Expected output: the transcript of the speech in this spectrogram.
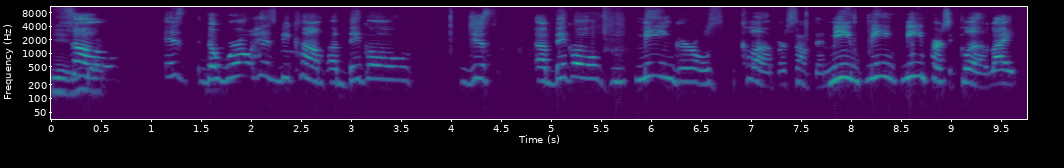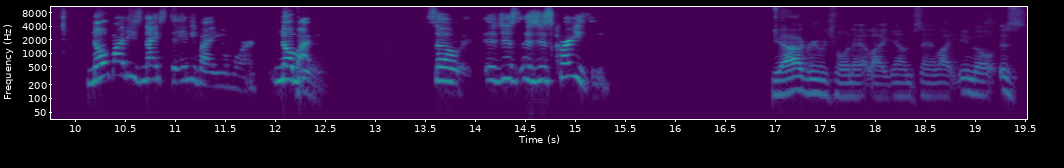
Yeah, so yeah. is the world has become a big old just a big old mean girls club or something. Mean, mean, mean person club. Like nobody's nice to anybody anymore. Nobody. Yeah. So it just it's just crazy. Yeah, I agree with you on that. Like, you know what I'm saying? Like, you know, it's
